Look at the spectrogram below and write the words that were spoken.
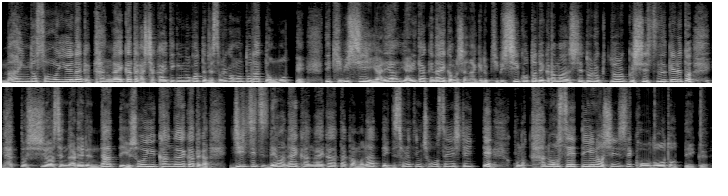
マインドそういうなんか考え方が社会的に残っててそれが本当だって思ってで厳しいやりやりたくないかもしれないけど厳しいことで我慢して努力努力して続けるとやっと幸せになれるんだっていうそういう考え方が事実ではない考え方かもなっていてそれに挑戦していってこの可能性っていうのを信じて行動をとっていく。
